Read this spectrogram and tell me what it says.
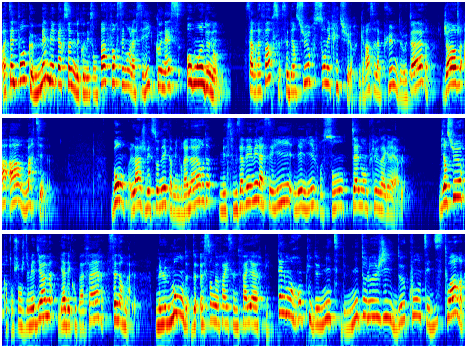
à tel point que même les personnes ne connaissant pas forcément la série connaissent au moins deux noms. Sa vraie force, c'est bien sûr son écriture, grâce à la plume de l'auteur George A. A. Martin. Bon, là je vais sonner comme une vraie nerd, mais si vous avez aimé la série, les livres sont tellement plus agréables. Bien sûr, quand on change de médium, il y a des coupes à faire, c'est normal. Mais le monde de A Song of Ice and Fire est tellement rempli de mythes, de mythologies, de contes et d'histoires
